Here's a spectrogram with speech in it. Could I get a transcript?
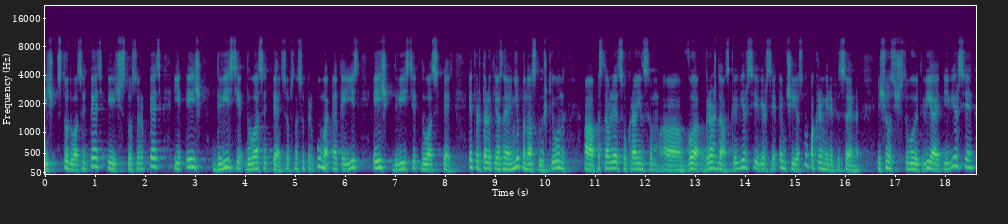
H125, H145 и H225. Собственно, Супер Пума это и есть H225. Этот вертолет я знаю не понаслышке, он а, поставляется украинцам а, в гражданской версии, версии МЧС, ну, по крайней мере, официально. Еще существует VIP-версия,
